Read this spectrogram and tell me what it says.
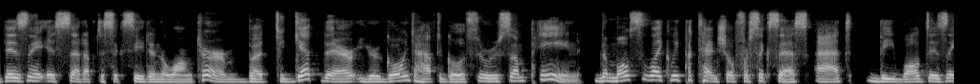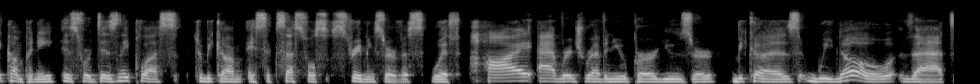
Disney is set up to succeed in the long term, but to get there, you're going to have to go through some pain. The most likely potential for success at the Walt Disney Company is for Disney Plus to become a successful streaming service with high average revenue per user because we know that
